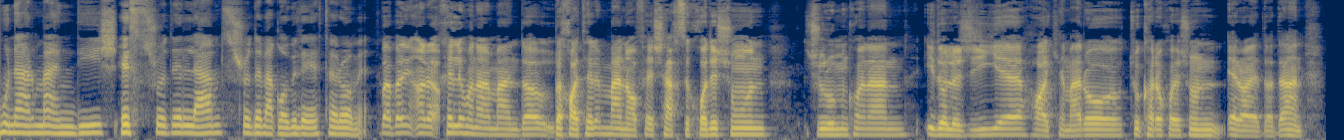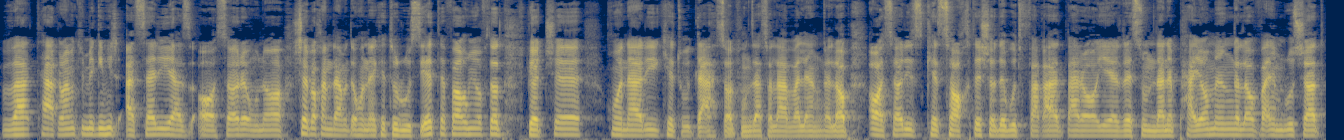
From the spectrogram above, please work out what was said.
هنرمندیش حس شده لمس شده و قابل احترامه. و برای آره خیلی هنرمندا به خاطر منافع شخص خودشون شروع می‌کنن ایدولوژی حاکمه رو تو کار خودشون ارائه دادن و تقریبا می‌تونیم بگیم هیچ اثری از آثار اونا چه بخوایم در مورد هنری که تو روسیه اتفاق میافتاد یا چه هنری که تو ده سال 15 سال اول انقلاب آثاری که ساخته شده بود فقط برای رسوندن پیام انقلاب و امروز شاید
